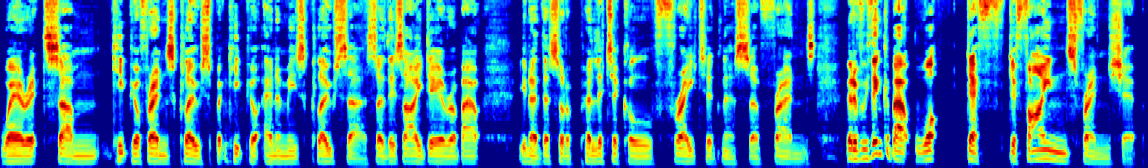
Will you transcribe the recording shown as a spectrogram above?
where it's um, keep your friends close but keep your enemies closer. So this idea about you know the sort of political freightedness of friends. But if we think about what def- defines friendship,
